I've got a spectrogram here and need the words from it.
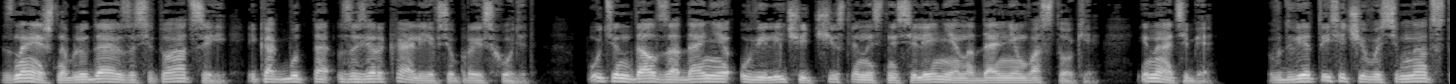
«Знаешь, наблюдаю за ситуацией, и как будто в зазеркалье все происходит. Путин дал задание увеличить численность населения на Дальнем Востоке. И на тебе. В 2018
